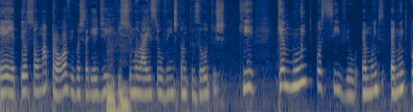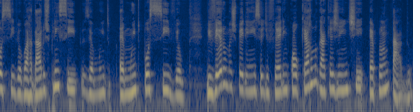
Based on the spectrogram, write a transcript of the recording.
é, eu sou uma prova e gostaria de uhum. estimular esse ouvinte, tantos outros, que, que é muito possível, é muito, é muito possível guardar os princípios, é muito, é muito possível viver uma experiência de fé em qualquer lugar que a gente é plantado.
